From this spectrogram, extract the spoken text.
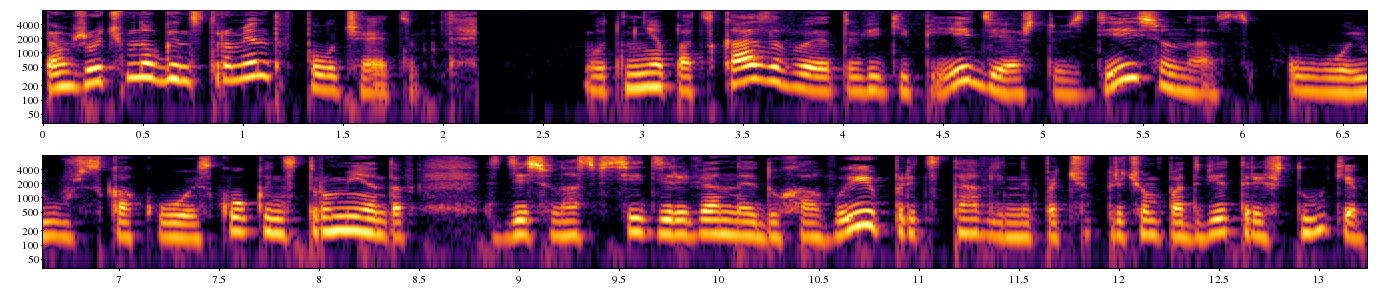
Там же очень много инструментов получается. Вот мне подсказывает Википедия, что здесь у нас, ой, ужас какой, сколько инструментов. Здесь у нас все деревянные духовые представлены, причем по две-три штуки,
